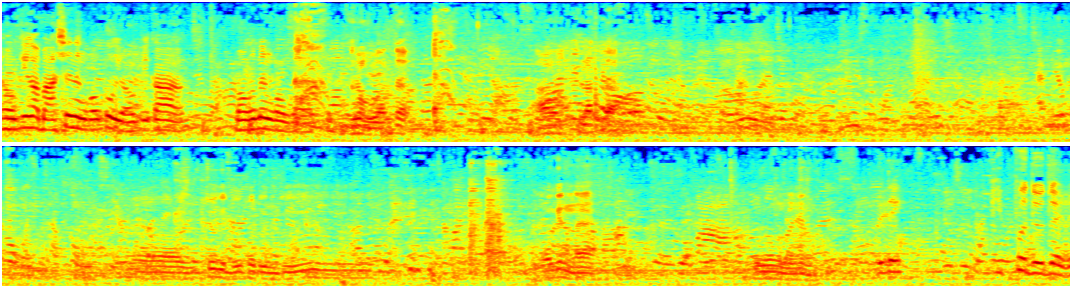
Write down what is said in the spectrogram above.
여기가 마시는 거고 여기가 먹는 건 거 같아. 그런 거 같다. 아, 큰일 났다. 어, 이쪽이 누구인지. 여기 있네. 우영우영. 어디? 비프 누들.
